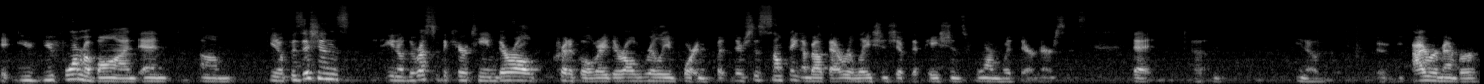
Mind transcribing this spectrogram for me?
it, you, you form a bond. And, um, you know, physicians, you know, the rest of the care team, they're all critical, right? They're all really important. But there's just something about that relationship that patients form with their nurses that um, you know, I remember,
